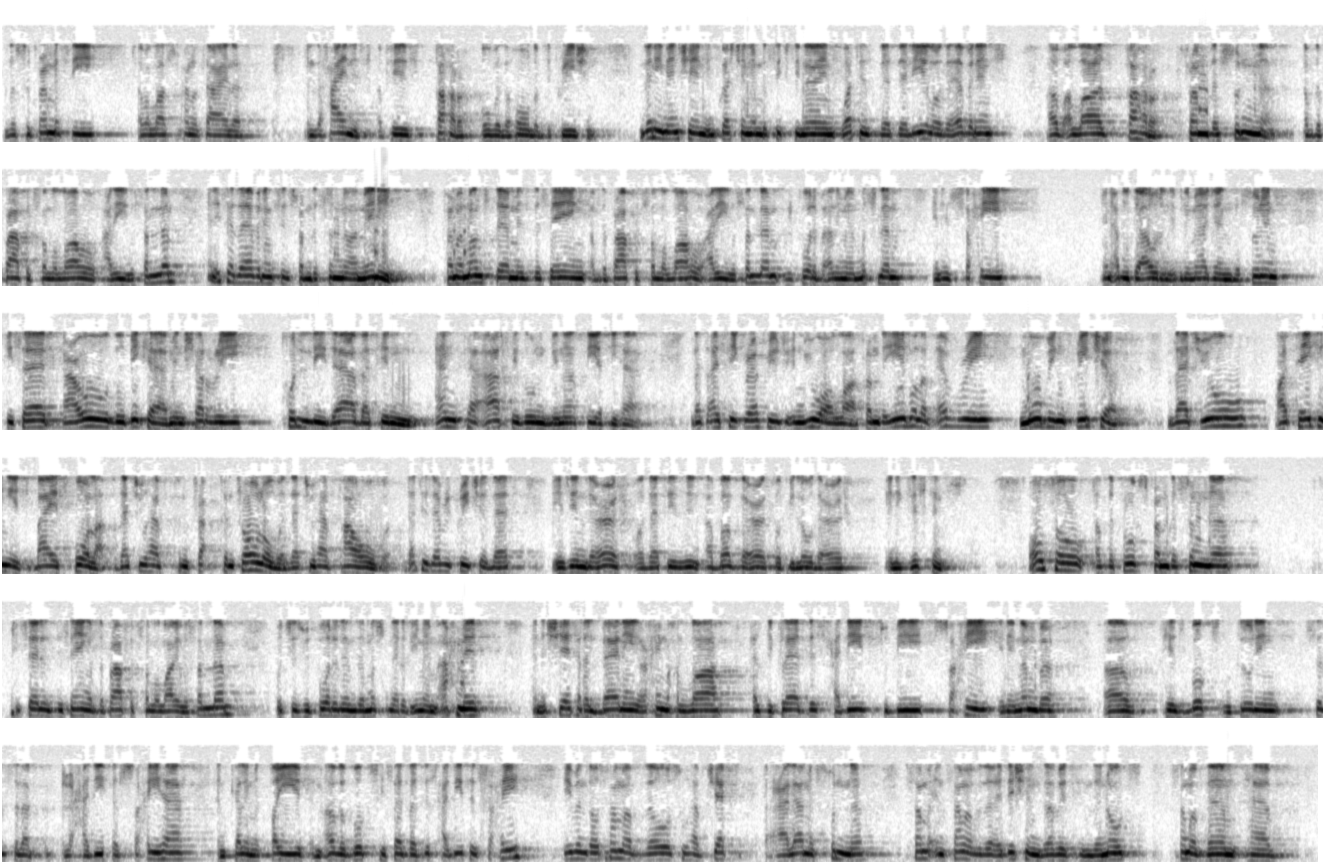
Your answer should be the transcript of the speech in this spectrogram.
the supremacy of Allah subhanahu wa ta'ala and the highness of His qahr over the whole of the creation. Then he mentioned in question number 69, what is the dalil or the evidence of Allah's qahr from the sunnah of the Prophet sallallahu alaihi wasallam? And he said the evidence is from the sunnah are many. From amongst them is the saying of the Prophet sallallahu alaihi wasallam, reported by Imam Muslim in his Sahih, and Abu Dawud and Ibn Majah in the Sunan. He said, أعوذ بك من شر كل دابة أنت آخذ بناصيتها that I seek refuge in you, Allah, from the evil of every moving creature, that you are taking it by its forelock, that you have control over, that you have power over. That is every creature that is in the earth, or that is in, above the earth or below the earth in existence. Also, of the proofs from the Sunnah, he said is the saying of the Prophet ﷺ, which is reported in the Musnad of Imam Ahmed, and the Shaykh al-Albani, rahimahullah, has declared this hadith to be sahih in a number of his books, including Silsila al-Hadith al-Sahiha and Kalim al-Tayyib and other books. He said that this hadith is sahih, even though some of those who have checked Alam al-Sunnah, some, in some of the editions of it in the notes, some of them have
